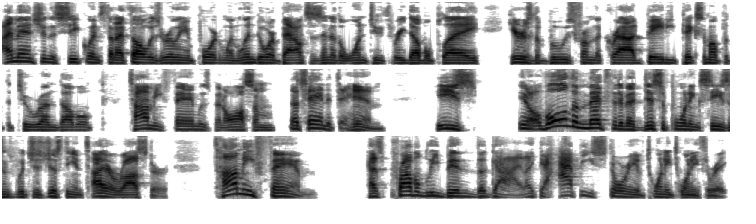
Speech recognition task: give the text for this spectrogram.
I mentioned the sequence that I thought was really important when Lindor bounces into the one, two, three double play. Here's the booze from the crowd. Baty picks him up with the two run double. Tommy Pham, who's been awesome. Let's hand it to him. He's, you know, of all the Mets that have had disappointing seasons, which is just the entire roster, Tommy Pham has probably been the guy, like the happy story of 2023.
